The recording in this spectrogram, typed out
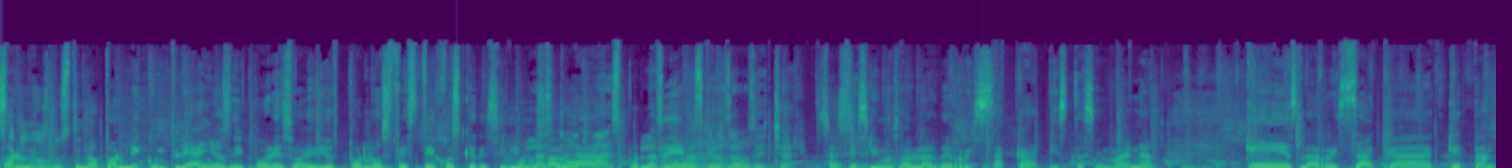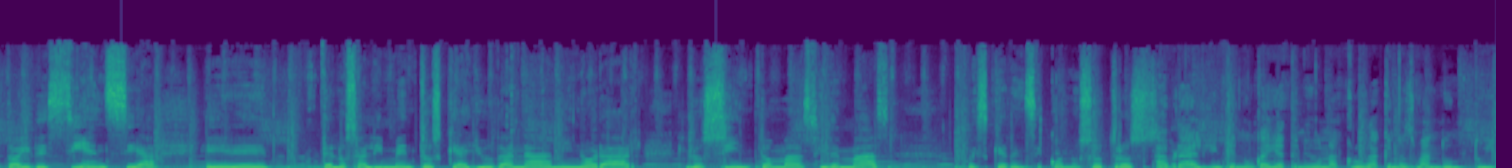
por, nos gusta. no por mi cumpleaños ni por eso, ¿eh? es por los festejos que decidimos Por las hablar. copas, por las de- copas que nos vamos a echar. Ah, decidimos hablar de resaca esta semana. ¿Qué es la resaca? ¿Qué tanto hay de ciencia eh, de los alimentos que ayudan a minorar los síntomas y demás? Pues quédense con nosotros. Habrá alguien que nunca haya tenido una cruda que nos mande un tweet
